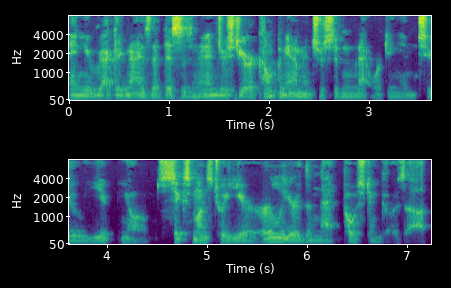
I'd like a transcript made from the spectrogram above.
and you recognize that this is an industry or a company I'm interested in networking into, you, you know, six months to a year earlier than that posting goes up.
